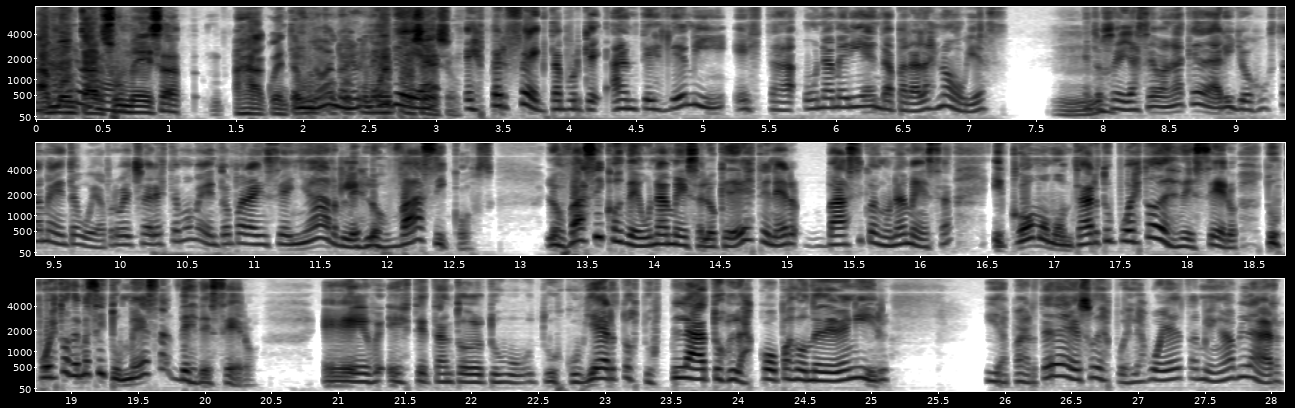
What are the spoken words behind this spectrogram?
a montar su mesa. Ajá, cuéntame un poco cómo es el proceso. Es perfecta porque antes de mí está una merienda para las novias Mm. Entonces ellas se van a quedar y yo justamente voy a aprovechar este momento para enseñarles los básicos. Los básicos de una mesa, lo que debes tener básico en una mesa y cómo montar tu puesto desde cero. Tus puestos de mesa y tu mesa desde cero. Eh, este, tanto tus cubiertos, tus platos, las copas donde deben ir. Y aparte de eso, después les voy a también hablar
